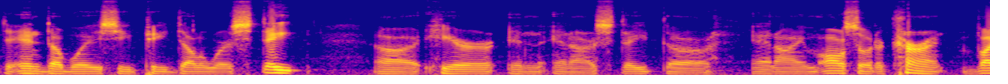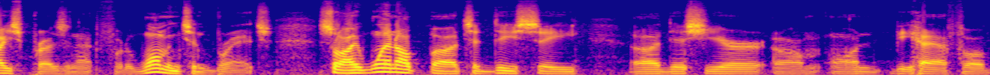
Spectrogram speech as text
the NAACP Delaware State. Uh, here in, in our state, uh, and I'm also the current vice president for the Wilmington branch. So I went up uh, to D.C uh, this year um, on behalf of,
